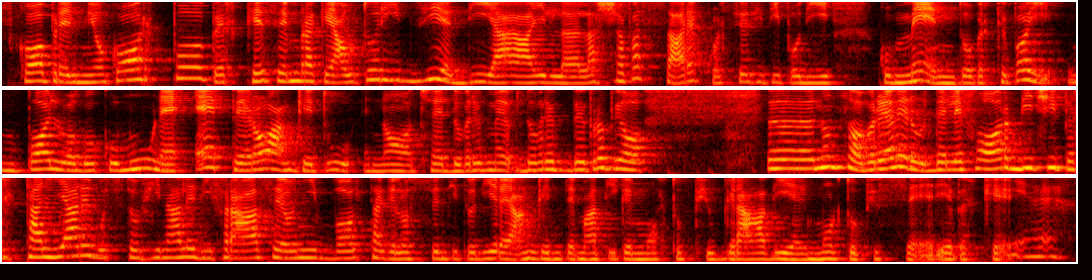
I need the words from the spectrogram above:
scopre il mio corpo perché sembra che autorizzi e dia il lascia passare a qualsiasi tipo di commento, perché poi un po' il luogo comune è però anche tu, e no, cioè dovrebbe, dovrebbe proprio... Uh, non so, vorrei avere delle forbici per tagliare questo finale di frase ogni volta che l'ho sentito dire anche in tematiche molto più gravi e molto più serie, perché sì, eh.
